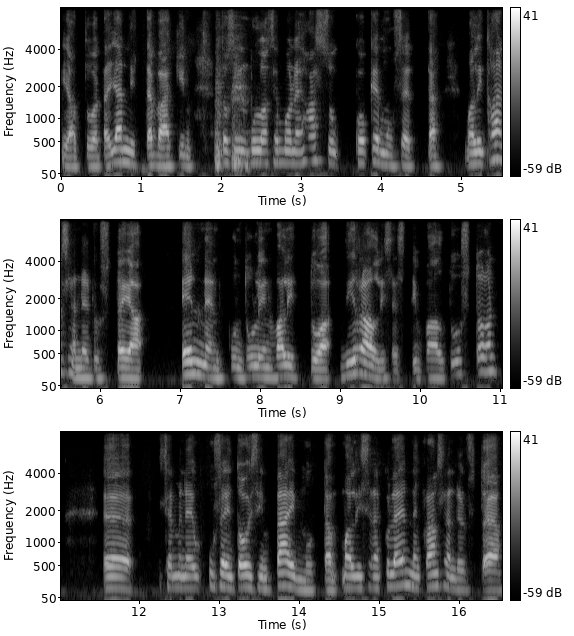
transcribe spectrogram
ja tuota, jännittävääkin. Tosin mulla on semmoinen hassu kokemus, että mä olin kansanedustaja ennen kuin tulin valittua virallisesti valtuustoon. Se menee usein toisin päin, mutta mä olin siinä kyllä ennen kansanedustaja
